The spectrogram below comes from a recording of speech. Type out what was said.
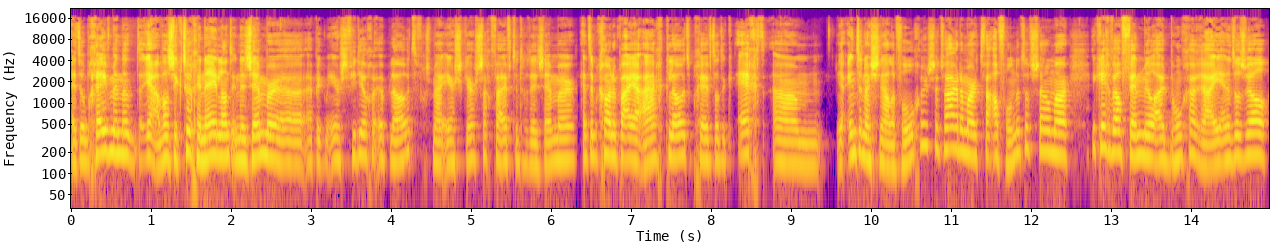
En op een gegeven moment ja, was ik terug in Nederland. In december eh, heb ik mijn eerste video geüpload. Volgens mij eerste kerstdag, 25 december. En toen heb ik gewoon een paar jaar aangekloot. Op een gegeven moment had ik echt ehm, ja, internationale volgers. Het waren er maar 1200 of zo. Maar ik kreeg wel fanmail uit Hongarije. En het was wel...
